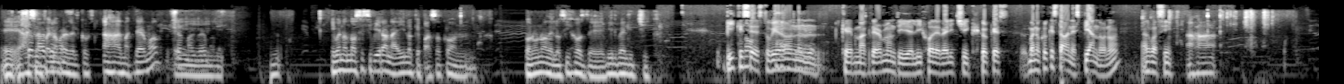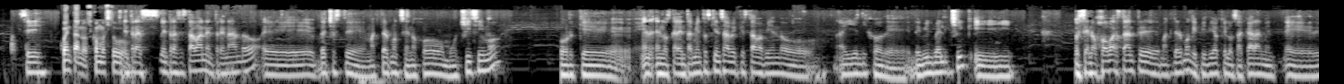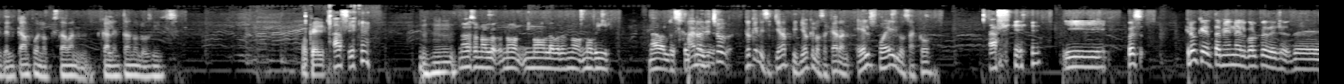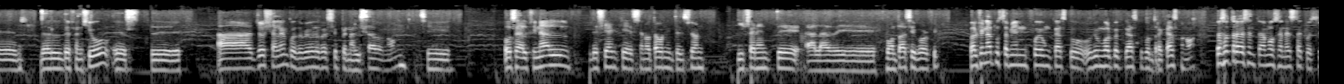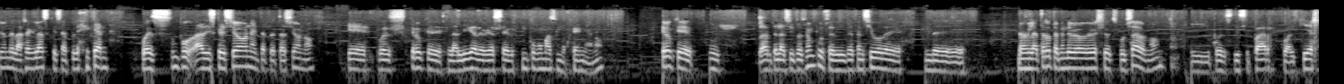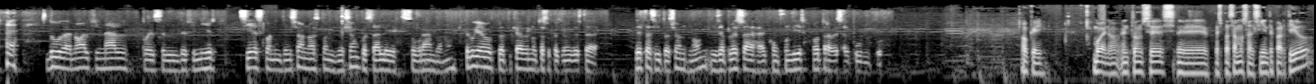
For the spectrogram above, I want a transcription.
Eh, ese fue el nombre del coach. Ajá, McDermott. Y, bueno, no sé si vieron ahí lo que pasó con, con uno de los hijos de Bill Belichick. Vi que se estuvieron, que McDermott y el hijo de Belichick, creo que es, bueno, creo que estaban espiando, ¿no? Algo así. Ajá. Sí, Cuéntanos, ¿cómo estuvo? Mientras, mientras estaban entrenando, eh, de hecho este McDermott se enojó muchísimo porque en, los calentamientos, quién sabe qué estaba viendo ahí el hijo de, Bill Belichick y pues se enojó bastante McDermott y pidió que lo sacaran eh, del campo en lo que estaban calentando los Bills. Ok. Ah, sí. No, eso no, no, no, la verdad no, no vi nada al respecto. Ah, no, de hecho, creo que ni siquiera pidió que lo sacaran. Él fue y lo sacó. Ah, sí. Y pues creo que también el golpe de, del defensivo, este, a Josh Allen, pues debió de haber sido penalizado, ¿no? Sí. O sea, al final decían que se notaba una intención diferente a la de Montaz y Burfict al final, pues también fue un casco, de un golpe casco contra casco, ¿no? Pues otra vez entramos en esta cuestión de las reglas que se aplican, pues, un poco a discreción, a interpretación, ¿no? Que, pues, creo que la liga debería ser un poco más homogénea, ¿no? Creo que, pues, ante la situación, pues, el defensivo de, Inglaterra también debió haber sido expulsado, ¿no? Y, pues, disipar cualquier duda, ¿no? Al final, pues, el definir si es con intención o no es con intención, pues sale sobrando, ¿no? Creo que ya hemos platicado en otras ocasiones de esta, de esta situación, ¿no? Y se aprecia a confundir otra vez al público. Ok. Bueno, entonces, eh, pues pasamos al siguiente partido.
